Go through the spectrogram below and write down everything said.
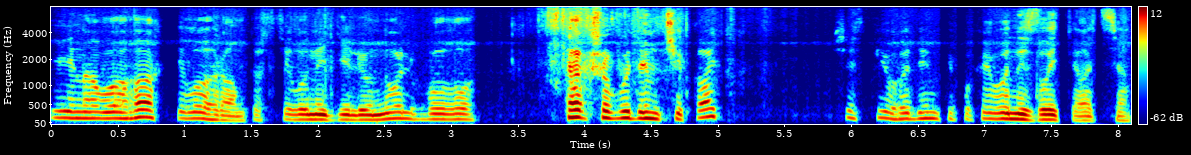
І на вагах кілограм, тож цілу неділю ноль було. Так що будемо чекати ще з півгодинки, поки вони злетяться.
